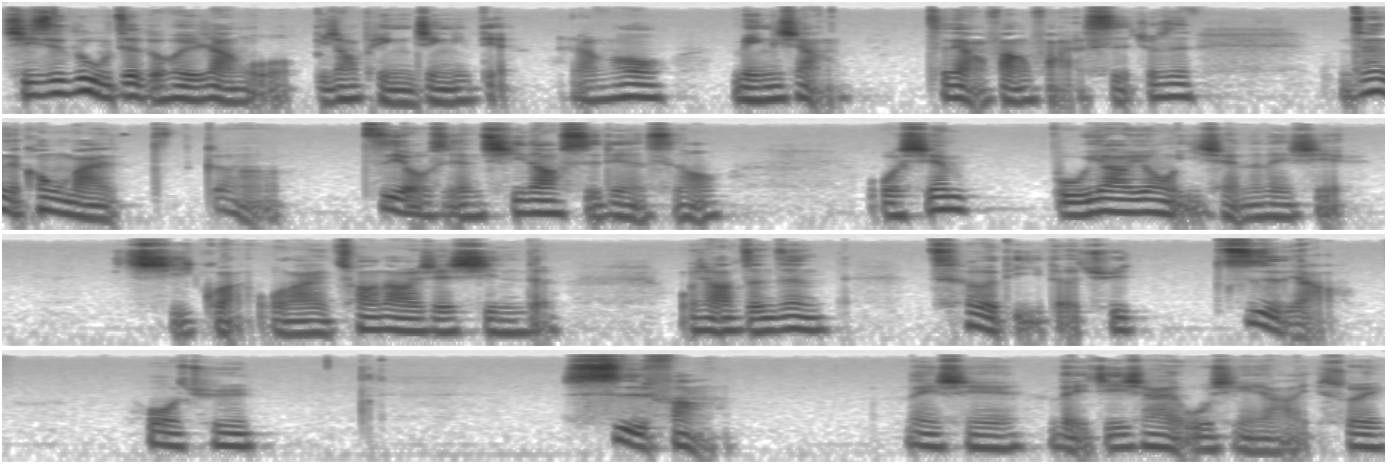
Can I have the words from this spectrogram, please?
其实录这个会让我比较平静一点，然后冥想这两方法也是，就是你在你的空白呃自由时间七到十点的时候，我先不要用以前的那些习惯，我来创造一些新的。我想要真正彻底的去治疗，或去释放那些累积下来的无形压力，所以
